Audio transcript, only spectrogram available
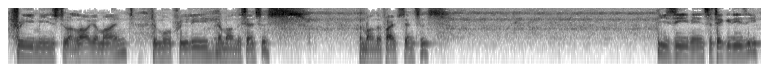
Free means to allow your mind to move freely among the senses, among the five senses. Easy means to take it easy.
